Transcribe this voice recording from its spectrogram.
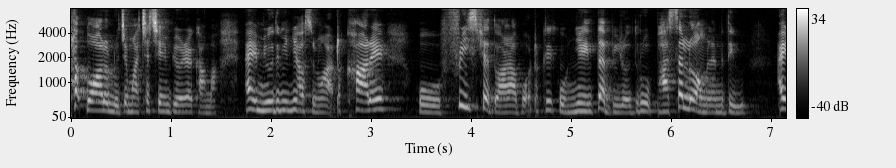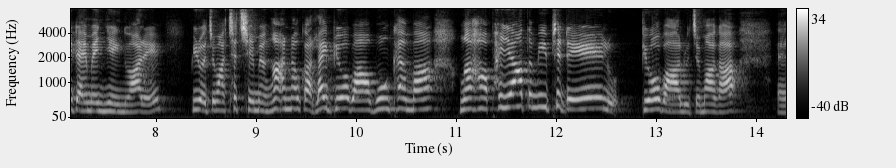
ထွက်သွားလို့လို့ကျွန်မချက်ချင်းပြောတဲ့အခါမှာအဲ့အမျိုးသမီးနှစ်ယောက်စလုံးကတခါတည်းဟို freeze ဖြစ်သွားတာပေါ့တကယ်ကိုငြိမ်သက်ပြီးတော့သူတို့ဘာဆက်လုပ်အောင်လဲမသိဘူးအဲ့တိုင်းပဲငြိမ်သွားတယ်ပြီးတော့ကျွန်မချက်ချင်းပဲငါအနောက်ကလိုက်ပြောပါဝန်ခံပါငါဟာဖခင်သမီးဖြစ်တယ်လို့ပြောပါလို့ကျွန်မကအဲ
